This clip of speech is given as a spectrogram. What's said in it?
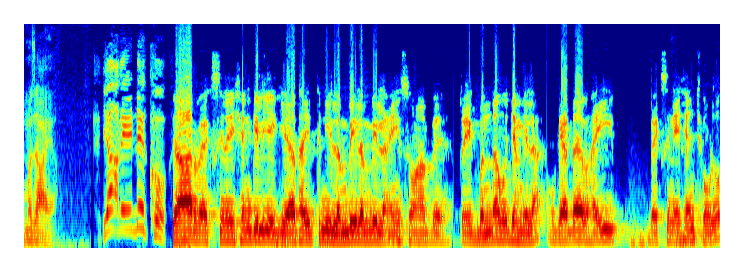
मज़ा आया। यार ये देखो। यार वैक्सीनेशन के लिए गया था इतनी लंबी लंबी लाइन्स वहाँ पे। तो एक बंदा मुझे मिला वो कहता है भाई वैक्सीनेशन छोड़ो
